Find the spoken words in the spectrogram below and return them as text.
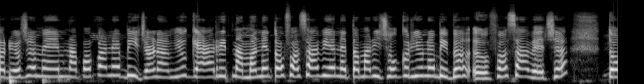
કર્યો છે. મેં એમના પપ્પાને બી જણાવ્યું કે આ રીતના મને તો ફસાવી અને તમારી છોકરીઓને બી ફસાવે છે તો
